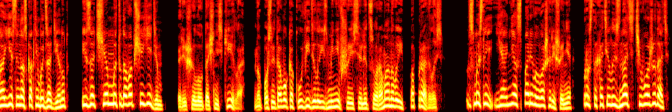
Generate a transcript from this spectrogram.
«А если нас как-нибудь заденут? И зачем мы туда вообще едем?» — решила уточнить Кейла, но после того, как увидела изменившееся лицо Романовой, поправилась. «В смысле, я не оспариваю ваше решение, просто хотелось знать, чего ожидать».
